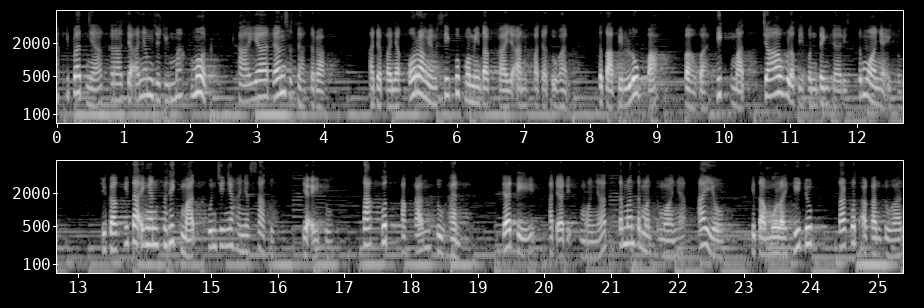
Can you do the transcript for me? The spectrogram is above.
Akibatnya, kerajaannya menjadi makmur, kaya, dan sejahtera. Ada banyak orang yang sibuk meminta kekayaan kepada Tuhan, tetapi lupa bahwa hikmat jauh lebih penting dari semuanya itu. Jika kita ingin berhikmat, kuncinya hanya satu, yaitu takut akan Tuhan. Jadi, adik-adik semuanya, teman-teman semuanya, ayo kita mulai hidup takut akan Tuhan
